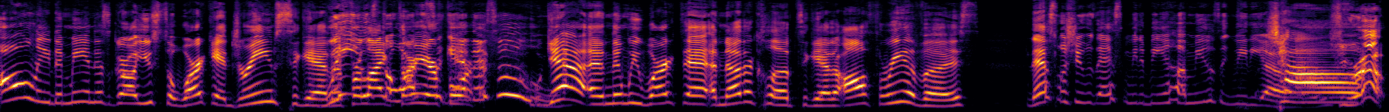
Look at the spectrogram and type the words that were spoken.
only did me and this girl used to work at Dreams together we for used like to three or four. together too. Yeah, and then we worked at another club together, all three of us. that's when she was asking me to be in her music video. Child. She rap.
